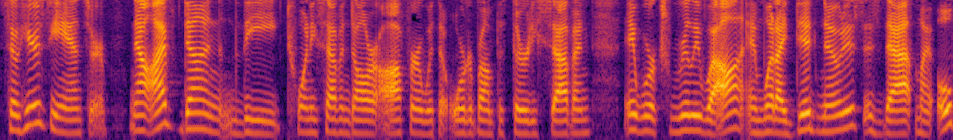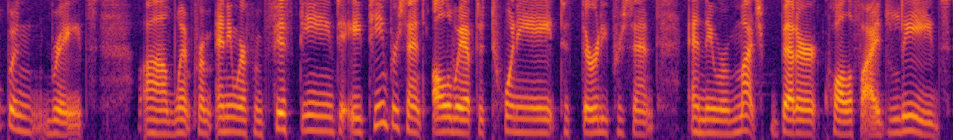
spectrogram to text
So here's the answer. Now I've done the $27 offer with an order bump of 37. It works really well, and what I did notice is that my open rates um, went from anywhere from 15 to 18 percent all the way up to 28 to 30 percent, and they were much better qualified leads.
